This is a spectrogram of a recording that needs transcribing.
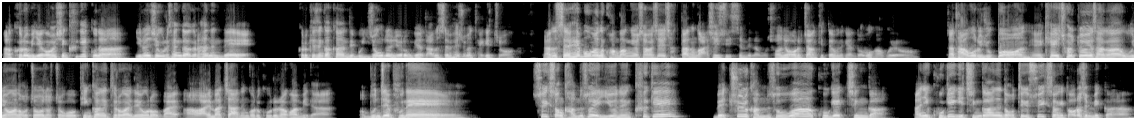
아, 그러면 얘가 훨씬 크겠구나. 이런 식으로 생각을 하는데 그렇게 생각하는데 뭐 이 정도는 여러분 그냥 나눗셈 해주면 되겠죠. 나눗셈 해보면 관광열차가 제일 작다는 거 아실 수 있습니다. 뭐 전혀 어렵지 않기 때문에 그냥 넘어가고요. 자 다음으로 6번 예, K철도회사가 운영하는 어쩌고 저쩌고 빈칸에 들어갈 내용으로 말, 아, 알맞지 않은 거를 고르라고 합니다. 어, 문제 분해 수익성 감소의 이유는 크게 매출 감소와 고객 증가 아니 고객이 증가하는데 어떻게 수익성이 떨어집니까?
